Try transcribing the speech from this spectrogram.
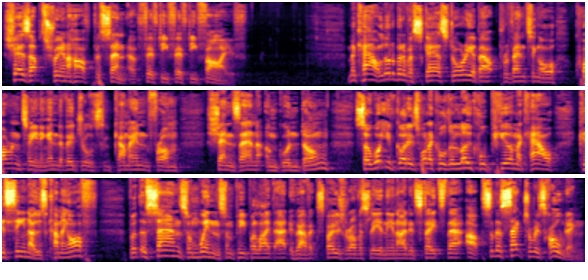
Shares up 3.5% at 50.55. Macau, a little bit of a scare story about preventing or quarantining individuals who come in from Shenzhen and Guangdong. So what you've got is what I call the local pure Macau casinos coming off. But the Sands and Wynn, some people like that who have exposure obviously in the United States, they're up. So the sector is holding.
